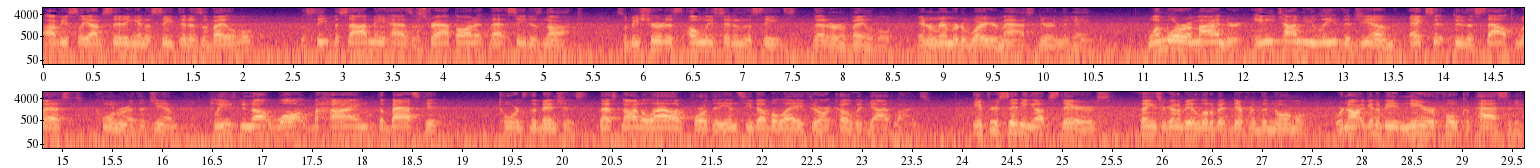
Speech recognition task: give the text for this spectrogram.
Obviously I'm sitting in a seat that is available. The seat beside me has a strap on it, that seat is not. So be sure to only sit in the seats that are available and remember to wear your mask during the game. One more reminder, anytime you leave the gym, exit through the southwest corner of the gym. Please do not walk behind the basket towards the benches. That's not allowed for the NCAA through our COVID guidelines. If you're sitting upstairs, things are going to be a little bit different than normal. We're not going to be near full capacity.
